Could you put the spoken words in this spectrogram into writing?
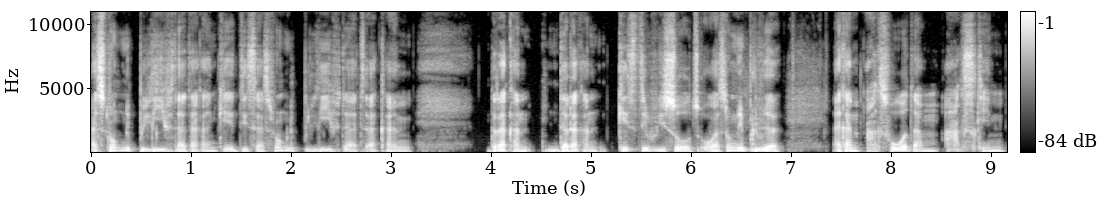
I strongly believe that I can get this. I strongly believe that I can that I can that I can get the results, or I strongly believe that I can ask for what I'm asking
